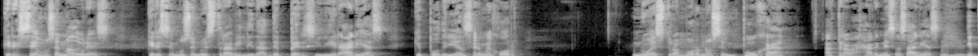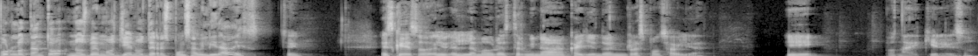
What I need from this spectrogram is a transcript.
crecemos en madurez, crecemos en nuestra habilidad de percibir áreas que podrían ser mejor, nuestro amor nos empuja a trabajar en esas áreas y por lo tanto nos vemos llenos de responsabilidades. Sí. Es que eso, la madurez termina cayendo en responsabilidad. Y pues nadie quiere eso.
